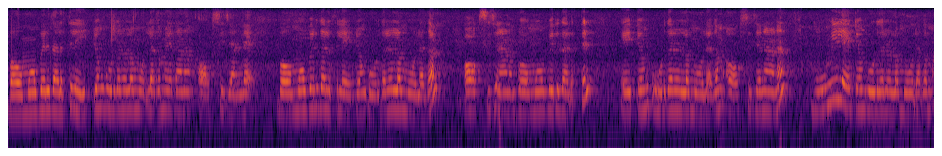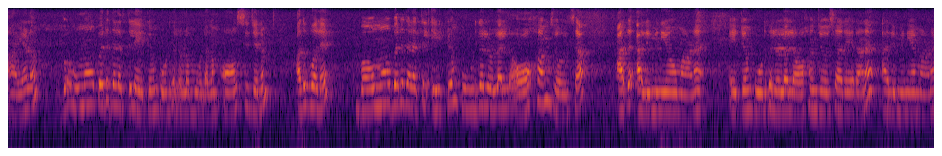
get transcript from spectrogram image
ഭൗമോപരിതലത്തിൽ ഏറ്റവും കൂടുതലുള്ള മൂലകം ഏതാണ്? ഓക്സിജൻ അല്ലേ? ഭൗമോപരിതലത്തിൽ ഏറ്റവും കൂടുതലുള്ള മൂലകം ഓക്സിജൻ ആണ് ഭൗമോപരിതലത്തിൽ ഏറ്റവും കൂടുതലുള്ള മൂലകം ഓക്സിജനാണ്. ഭൂമിയിൽ ഏറ്റവും കൂടുതലുള്ള മൂലകം അയണും ഭൗമോപരിതലത്തിൽ ഏറ്റവും കൂടുതലുള്ള മൂലകം ഓക്സിജനും. അതുപോലെ ഭൗമോപരിതലത്തിൽ ഏറ്റവും കൂടുതലുള്ള ലോഹം ചോദിച്ചാൽ അത് അലുമിനിയവുമാണ്. ഏറ്റവും കൂടുതലുള്ള ലോഹം ചോദിച്ചാൽ അത് ഏതാണ്? അലുമിനിയമാണ്.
